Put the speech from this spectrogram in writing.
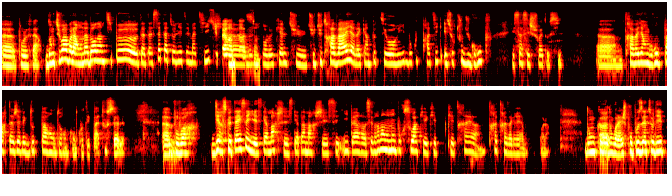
euh, pour le faire. Donc tu vois, voilà, on aborde un petit peu, tu as, sept ateliers thématiques euh, sur lesquels tu, tu, tu travailles avec un peu de théorie, beaucoup de pratique et surtout du groupe. Et ça c'est chouette aussi. Euh, travailler en groupe, partager avec d'autres parents, on te rend compte qu'on t'es pas tout seul. Euh, pouvoir dire ce que tu as essayé, ce qui a marché, ce qui n'a pas marché, c'est hyper, c'est vraiment un moment pour soi qui est, qui est, qui est très, euh, très, très agréable. Voilà. Donc, donc voilà, je propose des ateliers,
